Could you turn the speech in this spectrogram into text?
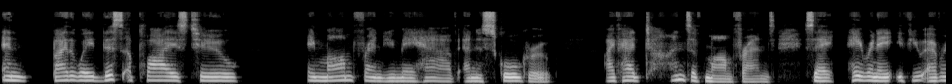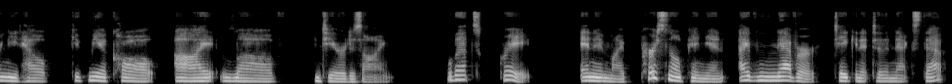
And by the way, this applies to a mom friend you may have and a school group. I've had tons of mom friends say, Hey, Renee, if you ever need help, give me a call. I love interior design. Well, that's great. And in my personal opinion, I've never taken it to the next step,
